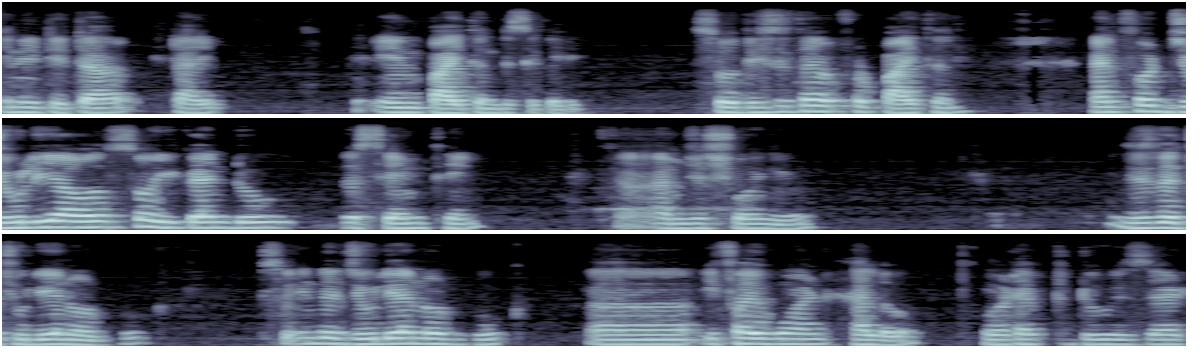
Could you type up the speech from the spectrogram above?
any data type in python basically. So this is the for python. And for julia also you can do the same thing. Uh, i'm just showing you. This is the Julia notebook. So in the Julia notebook uh, if I want hello what I have to do is that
